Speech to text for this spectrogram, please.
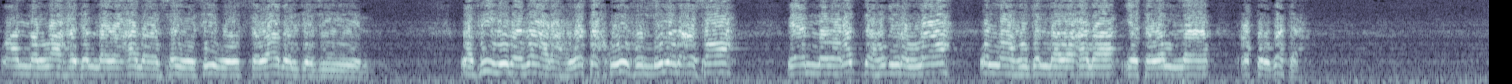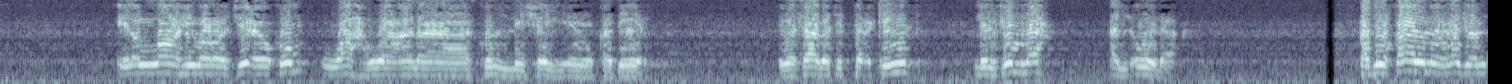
وأن الله جل وعلا سيثيبه الثواب الجزيل. وفيه نذاره وتخويف لمن عصاه بأن مرده إلى الله والله جل وعلا يتولى عقوبته. إلى الله مرجعكم وهو على كل شيء قدير. بمثابة التأكيد للجملة الأولى. قد يقال للرجل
